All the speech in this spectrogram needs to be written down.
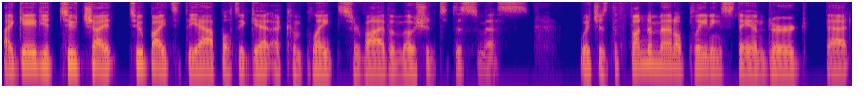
I gave you two chi- two bites at the apple to get a complaint survive a motion to dismiss, which is the fundamental pleading standard that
